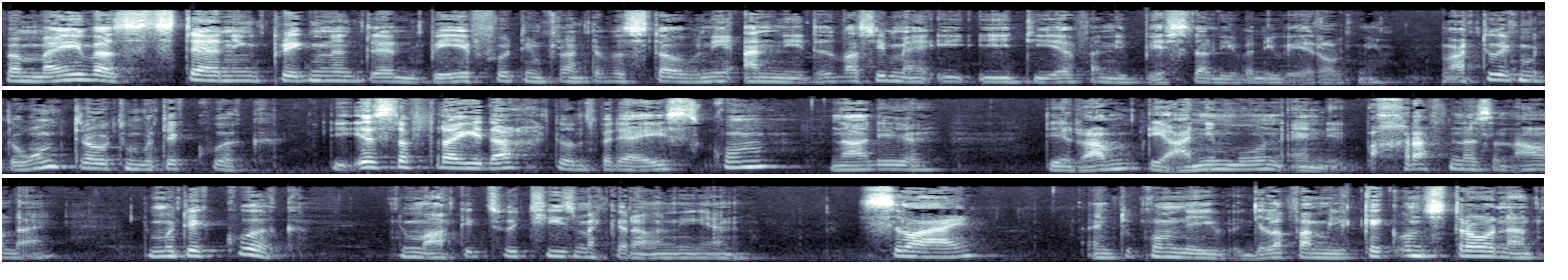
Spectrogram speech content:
Vir my was standing pregnant and barefoot in front of a stove nie aan nie. Dit was nie my idee van die beste lewe in die wêreld nie. Maar toe ek met hom trou, toe moet ek kook. Die eerste Vrydag toe ons by die huis kom, na die die ramp, die honeymoon en die begrafnis en al daai, toe moet ek kook. Toe maak ek so cheese macaroni en slaai en toe kom die hele familie kyk ons trou en dan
